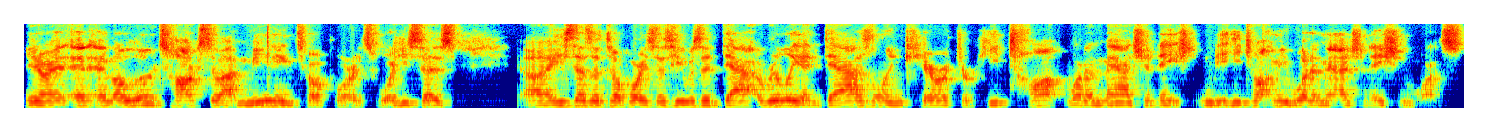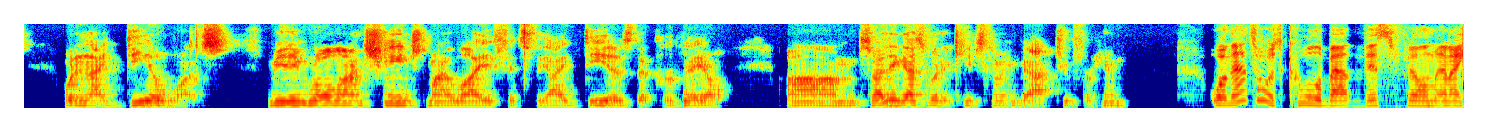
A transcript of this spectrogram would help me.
You know, and, and Laloux talks about meeting Topor. It's what he says. Uh, he says of Topor, he says he was a da- really a dazzling character. He taught what imagination. He taught me what imagination was, what an idea was meeting Roland changed my life. It's the ideas that prevail. Um, so I think that's what it keeps coming back to for him. Well, that's what was cool about this film, and I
